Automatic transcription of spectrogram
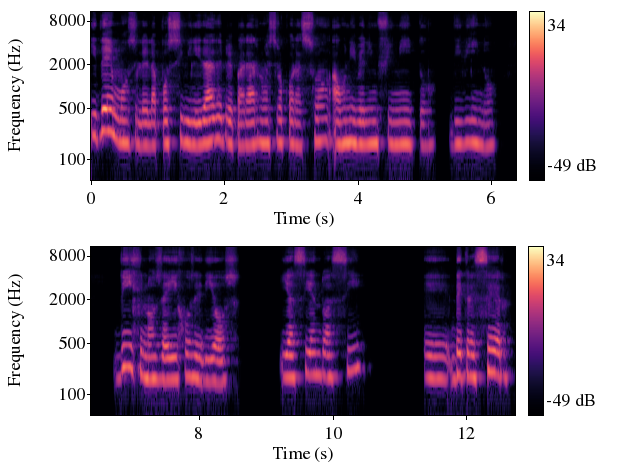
y démosle la posibilidad de preparar nuestro corazón a un nivel infinito, divino, dignos de hijos de Dios, y haciendo así eh, de crecer,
